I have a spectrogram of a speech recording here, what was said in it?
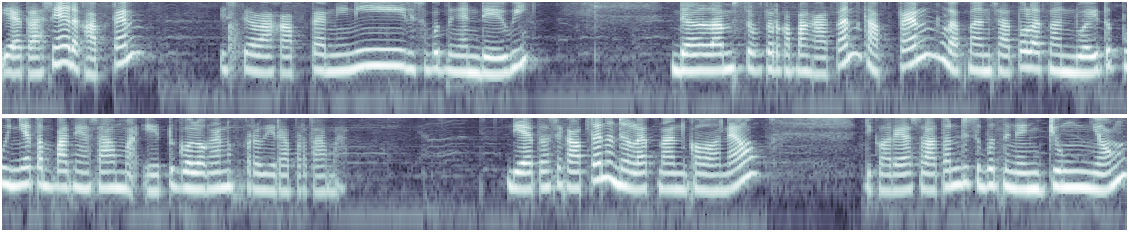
Di atasnya ada kapten, istilah kapten ini disebut dengan Dewi. Dalam struktur kepangkatan, kapten, letnan 1, letnan 2 itu punya tempat yang sama, yaitu golongan perwira pertama. Di atasnya kapten ada letnan kolonel, di Korea Selatan disebut dengan Jungyong.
